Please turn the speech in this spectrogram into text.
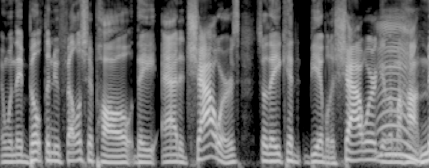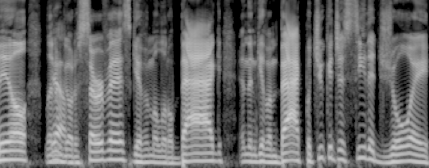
And when they built the new fellowship hall, they added showers so they could be able to shower, give them a mm. hot meal, let Yeah. them go to service, give them a little bag, and then give them back. But you could just see the joy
